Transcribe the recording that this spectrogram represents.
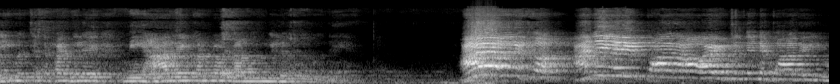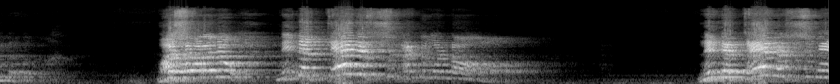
ദൈവത്തിന്റെ പൈതലെ നീ ആരെ കണ്ടോണ്ടാണ് മുമ്പിൽ പോകുന്നേ? ആരാ അനുകരിപ്പാനായിട്ട് നിന്റെ പാതയിലുള്ളത് മോശ പറഞ്ഞു നിന്റെ തേജസ് കണ്ടുകൊണ്ടോ നിന്റെ തേജസ്സിനെ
